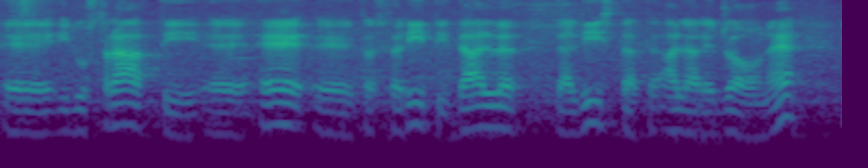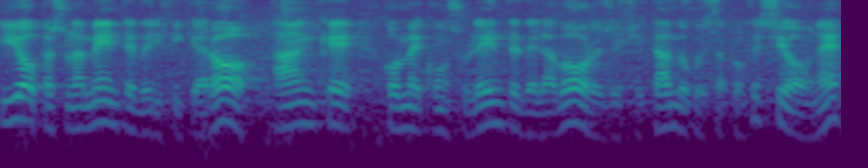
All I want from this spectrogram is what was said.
eh, illustrati eh, e eh, trasferiti dal, dall'Istat alla Regione. Io personalmente verificherò anche come consulente del lavoro, esercitando questa professione,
